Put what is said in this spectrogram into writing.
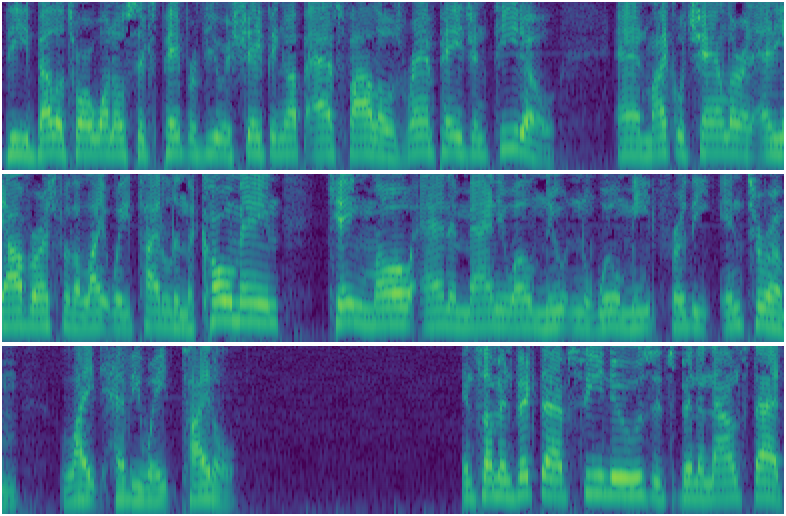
the Bellator 106 pay per view is shaping up as follows Rampage and Tito, and Michael Chandler and Eddie Alvarez for the lightweight title in the co main. King Mo and Emmanuel Newton will meet for the interim light heavyweight title. In some Invicta FC news, it's been announced that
